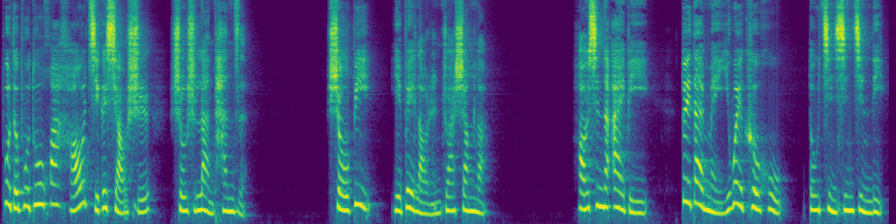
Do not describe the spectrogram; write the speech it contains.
不得不多花好几个小时收拾烂摊子，手臂也被老人抓伤了。好心的艾比对待每一位客户都尽心尽力，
